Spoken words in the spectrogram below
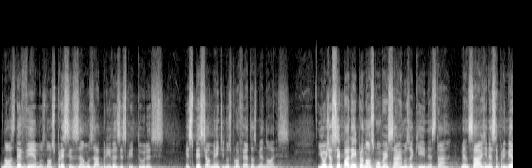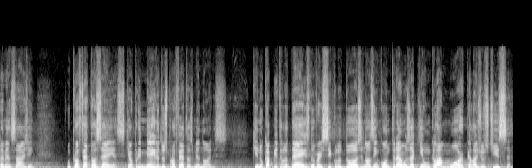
nós devemos, nós precisamos abrir as Escrituras, especialmente nos profetas menores. E hoje eu separei para nós conversarmos aqui nesta mensagem, nessa primeira mensagem, o profeta Oséias, que é o primeiro dos profetas menores, que no capítulo 10, no versículo 12, nós encontramos aqui um clamor pela justiça,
